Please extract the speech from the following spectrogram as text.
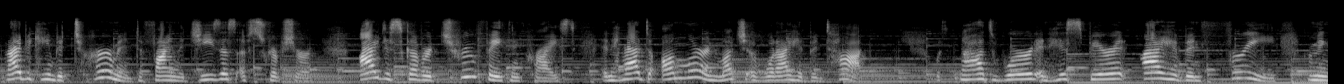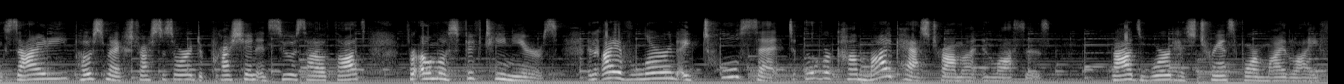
and I became determined to find the Jesus of Scripture. I discovered true faith in Christ and had to unlearn much of what I had been taught. With God's Word and His Spirit, I have been free from anxiety, post traumatic stress disorder, depression, and suicidal thoughts for almost 15 years. And I have learned a tool set to overcome my past trauma and losses. God's Word has transformed my life.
